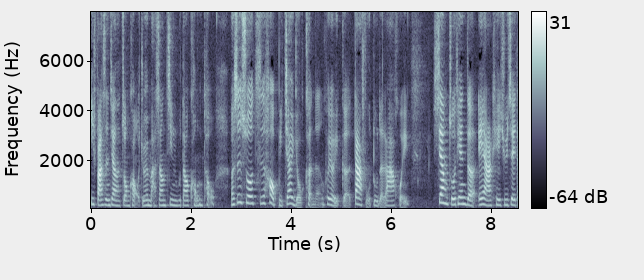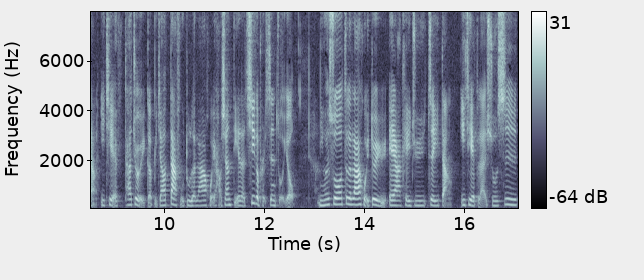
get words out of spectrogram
一发生这样的状况，我就会马上进入到空头，而是说之后比较有可能会有一个大幅度的拉回。像昨天的 ARKG 这档 ETF，它就有一个比较大幅度的拉回，好像跌了七个 percent 左右。你会说这个拉回对于 ARKG 这一档 ETF 来说是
